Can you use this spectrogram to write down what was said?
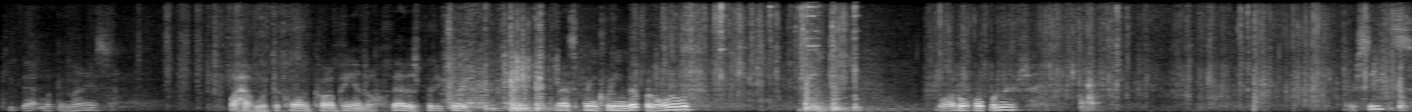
keep that looking nice. Wow, with the corn cob handle. That is pretty cool. That's been cleaned up and oiled. Bottle openers. Receipts.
